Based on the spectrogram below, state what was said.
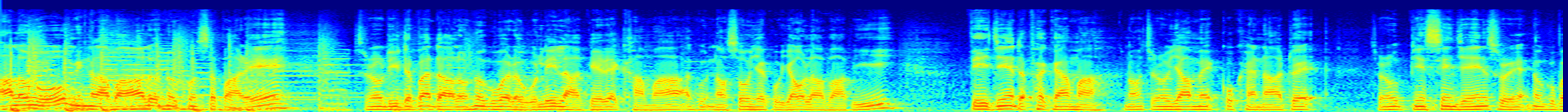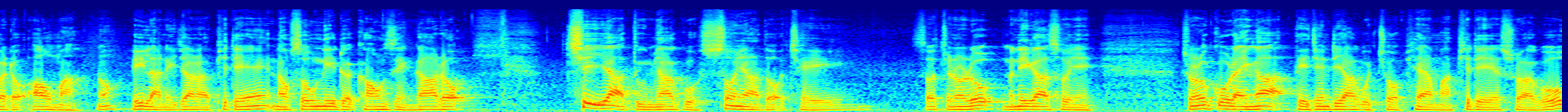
အားလုံးကိုမင်္ဂလာပါလို့နှုတ်ခွန်းဆက်ပါတယ်ကျွန်တော်ဒီတစ်ပတ်တာလုံးနှုတ်ကပတ်တော်ကိုလေ့လာခဲ့တဲ့အခါမှာအခုနောက်ဆုံးရက်ကိုရောက်လာပါပြီဒေခြင်းရဲ့တစ်ဖက်ကမ်းမှာเนาะကျွန်တော်ရမယ့်ကိုယ်ခန္ဓာအတွက်ကျွန်တော်ပြင်ဆင်ခြင်းဆိုတဲ့နှုတ်ကပတ်တော်အောက်မှာเนาะလေ့လာနေကြတာဖြစ်တယ်နောက်ဆုံးနေ့အတွက်ခေါင်းစဉ်ကတော့ချစ်ရသူများကိုစွန့်ရတော့အချိန်ဆိုတော့ကျွန်တော်တို့မနေ့ကဆိုရင်ကျွန်တော်တို့ကိုယ်တိုင်ကဒေခြင်းတရားကိုကြော်ဖြတ်ရမှာဖြစ်တယ်ဆိုတာကို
